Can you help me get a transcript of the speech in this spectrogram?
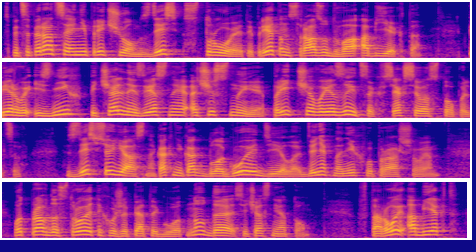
Спецоперация ни при чем. Здесь строят, и при этом сразу два объекта. Первый из них – печально известные очистные, притча во языцах всех севастопольцев. Здесь все ясно, как-никак благое дело, денег на них выпрашиваем. Вот правда строят их уже пятый год, ну да, сейчас не о том. Второй объект –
